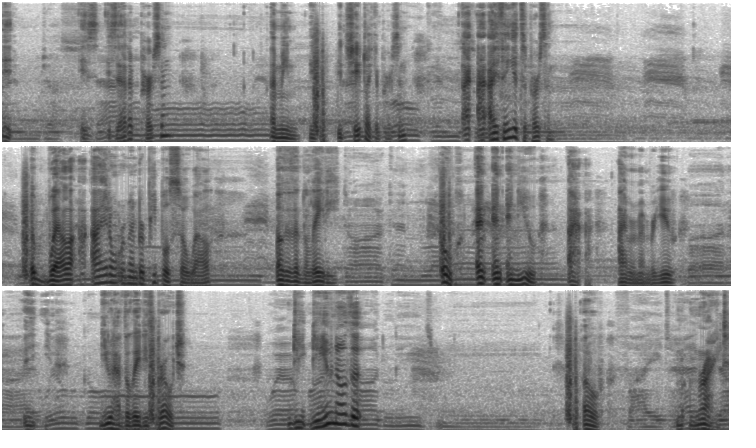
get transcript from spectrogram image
It, is is that a person? I mean, it, it's shaped like a person. I, I, I think it's a person. Well, I, I don't remember people so well, other than the lady. Oh, and, and, and you. I, I remember you. You have the lady's brooch. Do, do you know the... Oh, right.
